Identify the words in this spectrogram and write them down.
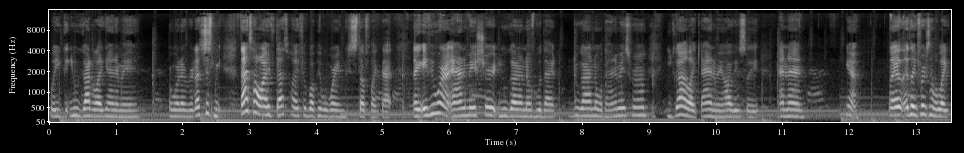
Well, you you gotta like anime or whatever. That's just me. That's how I. That's how I feel about people wearing stuff like that. Like if you wear an anime shirt, you gotta know who that. You gotta know what the anime is from. You gotta like anime, obviously, and then yeah, like like for example, like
